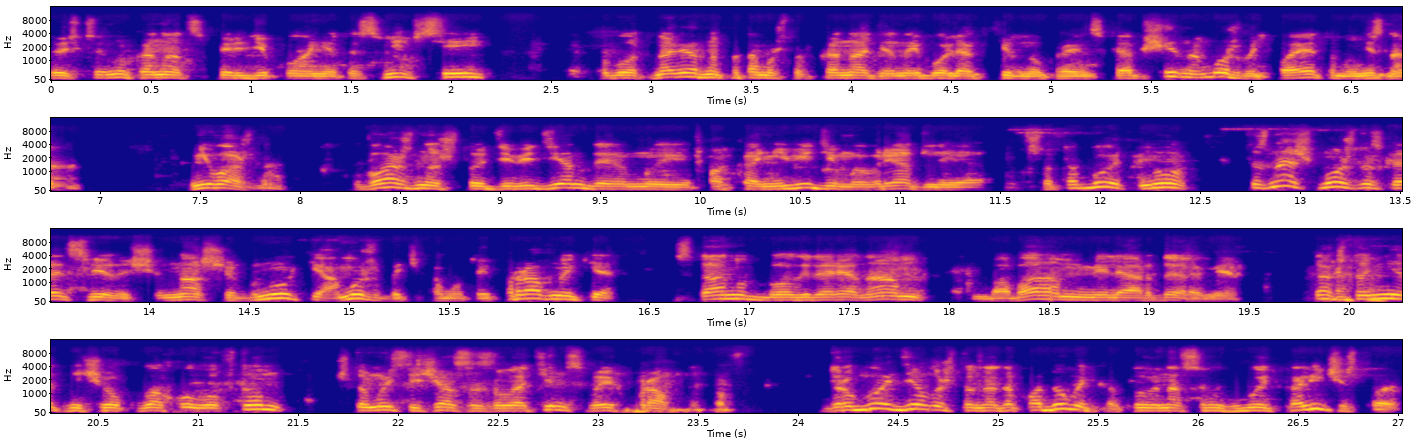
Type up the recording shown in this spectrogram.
То есть, ну, канадцы впереди планеты всей. Вот, наверное, потому что в Канаде наиболее активна украинская община. Может быть, поэтому, не знаю. Неважно. Важно, что дивиденды мы пока не видим, и вряд ли что-то будет. Но, ты знаешь, можно сказать следующее. Наши внуки, а может быть, кому-то и правнуки, станут благодаря нам, бабам, миллиардерами. Так что нет ничего плохого в том, что мы сейчас озолотим своих правнуков. Другое дело, что надо подумать, какое у нас их будет количество,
